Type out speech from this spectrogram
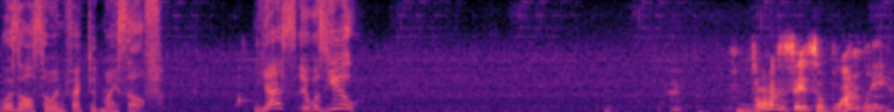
was also infected myself. Yes, it was you. don't have to say it so bluntly.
